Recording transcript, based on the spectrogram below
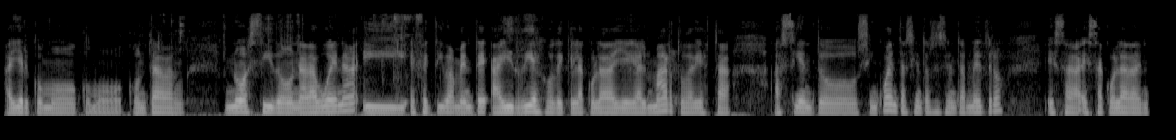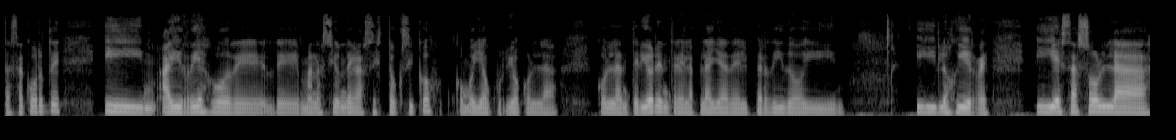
ayer, como, como contaban, no ha sido nada buena y efectivamente hay riesgo de que la colada llegue al mar, todavía está a 150, 160 metros esa, esa colada en Tazacorte y hay riesgo de, de, emanación de gases tóxicos, como ya ocurrió con la, con la anterior entre la playa del Perdido y, y Los Guirres y esas son las,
